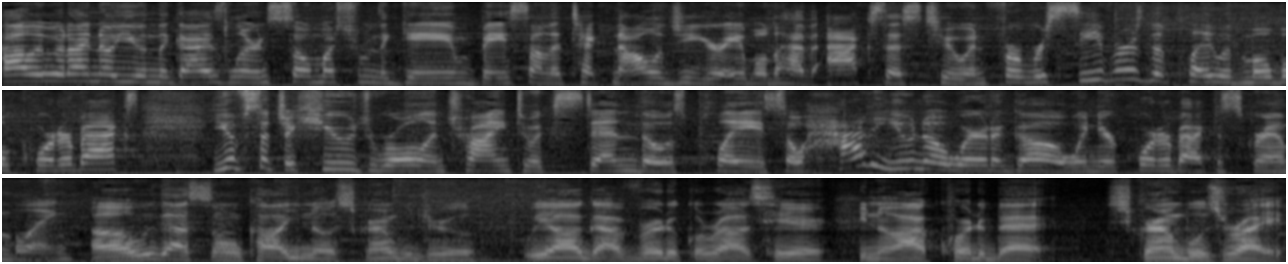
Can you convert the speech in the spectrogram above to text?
Hollywood, I know you and the guys learned so much from the game based on the technology you're able to have access to. And for receivers that play with mobile quarterbacks, you have such a huge role in trying to extend those plays. So how do you know where to go when your quarterback is scrambling? Uh, we got something called, you know, scramble drill. We all got vertical routes here. You know, our quarterback scrambles right.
